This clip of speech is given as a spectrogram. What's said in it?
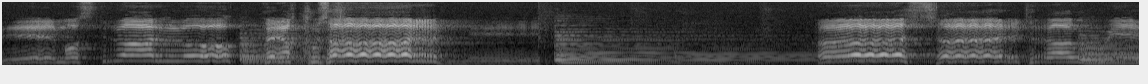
il mostrarlo e accusarmi. Esser tranquillo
